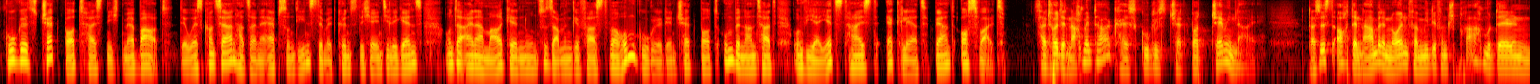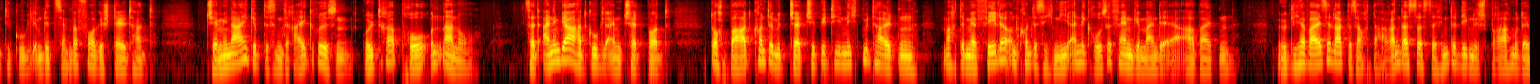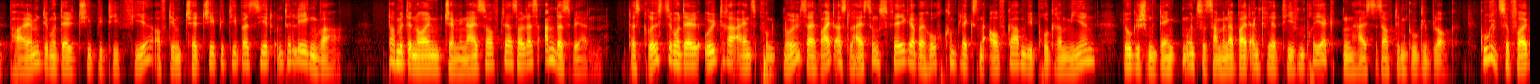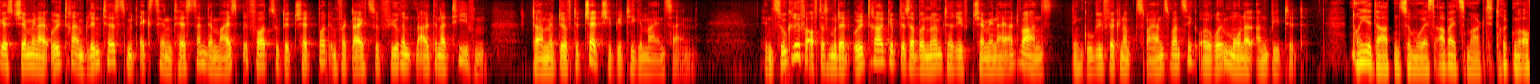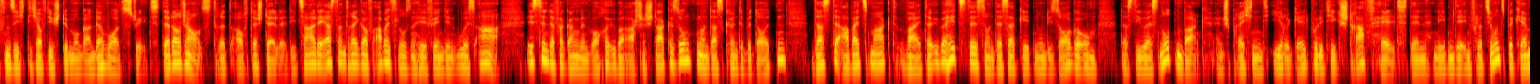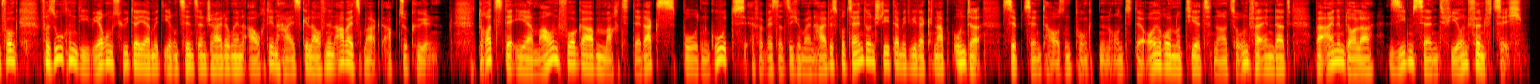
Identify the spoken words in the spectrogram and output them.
Googles Chatbot heißt nicht mehr Bart. Der US-Konzern hat seine Apps und Dienste mit künstlicher Intelligenz unter einer Marke nun zusammengefasst. Warum Google den Chatbot umbenannt hat und wie er jetzt heißt, erklärt Bernd Oswald. Seit heute Nachmittag heißt Googles Chatbot Gemini. Das ist auch der Name der neuen Familie von Sprachmodellen, die Google im Dezember vorgestellt hat. Gemini gibt es in drei Größen, Ultra, Pro und Nano. Seit einem Jahr hat Google einen Chatbot, doch Bart konnte mit ChatGPT nicht mithalten, machte mehr Fehler und konnte sich nie eine große Fangemeinde erarbeiten. Möglicherweise lag das auch daran, dass das dahinterliegende Sprachmodell Palm dem Modell GPT-4, auf dem ChatGPT basiert, unterlegen war. Doch mit der neuen Gemini-Software soll das anders werden. Das größte Modell Ultra 1.0 sei weitaus leistungsfähiger bei hochkomplexen Aufgaben wie Programmieren, logischem Denken und Zusammenarbeit an kreativen Projekten, heißt es auf dem Google-Blog. Google zufolge ist Gemini Ultra im Blindtest mit externen Testern der meistbevorzugte Chatbot im Vergleich zu führenden Alternativen. Damit dürfte ChatGPT gemeint sein. Den Zugriff auf das Modell Ultra gibt es aber nur im Tarif Gemini Advanced, den Google für knapp 22 Euro im Monat anbietet. Neue Daten zum US-Arbeitsmarkt drücken offensichtlich auf die Stimmung an der Wall Street. Der Dow Jones tritt auf der Stelle. Die Zahl der Erstanträge auf Arbeitslosenhilfe in den USA ist in der vergangenen Woche überraschend stark gesunken und das könnte bedeuten, dass der Arbeitsmarkt weiter überhitzt ist und deshalb geht nun die Sorge um, dass die US-Notenbank entsprechend ihre Geldpolitik straff hält, denn neben der Inflationsbekämpfung versuchen die Währungshüter ja mit ihren Zinsentscheidungen auch den heiß gelaufenen Arbeitsmarkt abzukühlen. Trotz der eher mauen Vorgaben macht der DAX Boden gut. Er verbessert sich um ein halbes Prozent und steht damit wieder knapp unter 17.000 Punkten. Und der Euro notiert nahezu unverändert bei einem Dollar 7 Cent 54.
